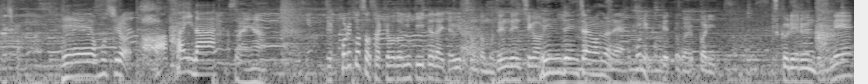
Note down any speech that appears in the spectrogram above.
確かに。へえ面白い。浅いな。臭いなでこれこそ先ほど見ていただいたウィルソンとも全然違う全然ちゃいますよね。ここにポケットがやっぱり作れるんですね。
